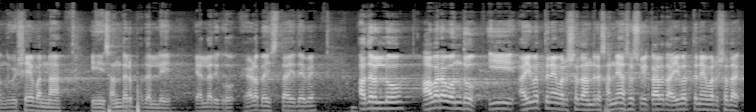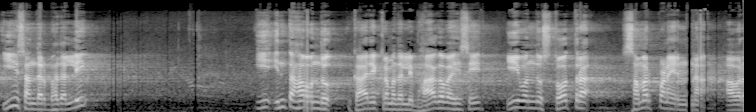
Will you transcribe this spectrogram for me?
ಒಂದು ವಿಷಯವನ್ನು ಈ ಸಂದರ್ಭದಲ್ಲಿ ಎಲ್ಲರಿಗೂ ಹೇಳಬಯಸ್ತಾ ಇದ್ದೇವೆ. ಅದರಲ್ಲೂ ಅವರ ಒಂದು ಈ ಐವತ್ತನೇ ವರ್ಷದ ಅಂದರೆ ಸನ್ಯಾಸ ಸ್ವೀಕಾರದ ಐವತ್ತನೇ ವರ್ಷದ ಈ ಸಂದರ್ಭದಲ್ಲಿ ಈ ಇಂತಹ ಒಂದು ಕಾರ್ಯಕ್ರಮದಲ್ಲಿ ಭಾಗವಹಿಸಿ ಈ ಒಂದು ಸ್ತೋತ್ರ ಸಮರ್ಪಣೆಯನ್ನು ಅವರ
